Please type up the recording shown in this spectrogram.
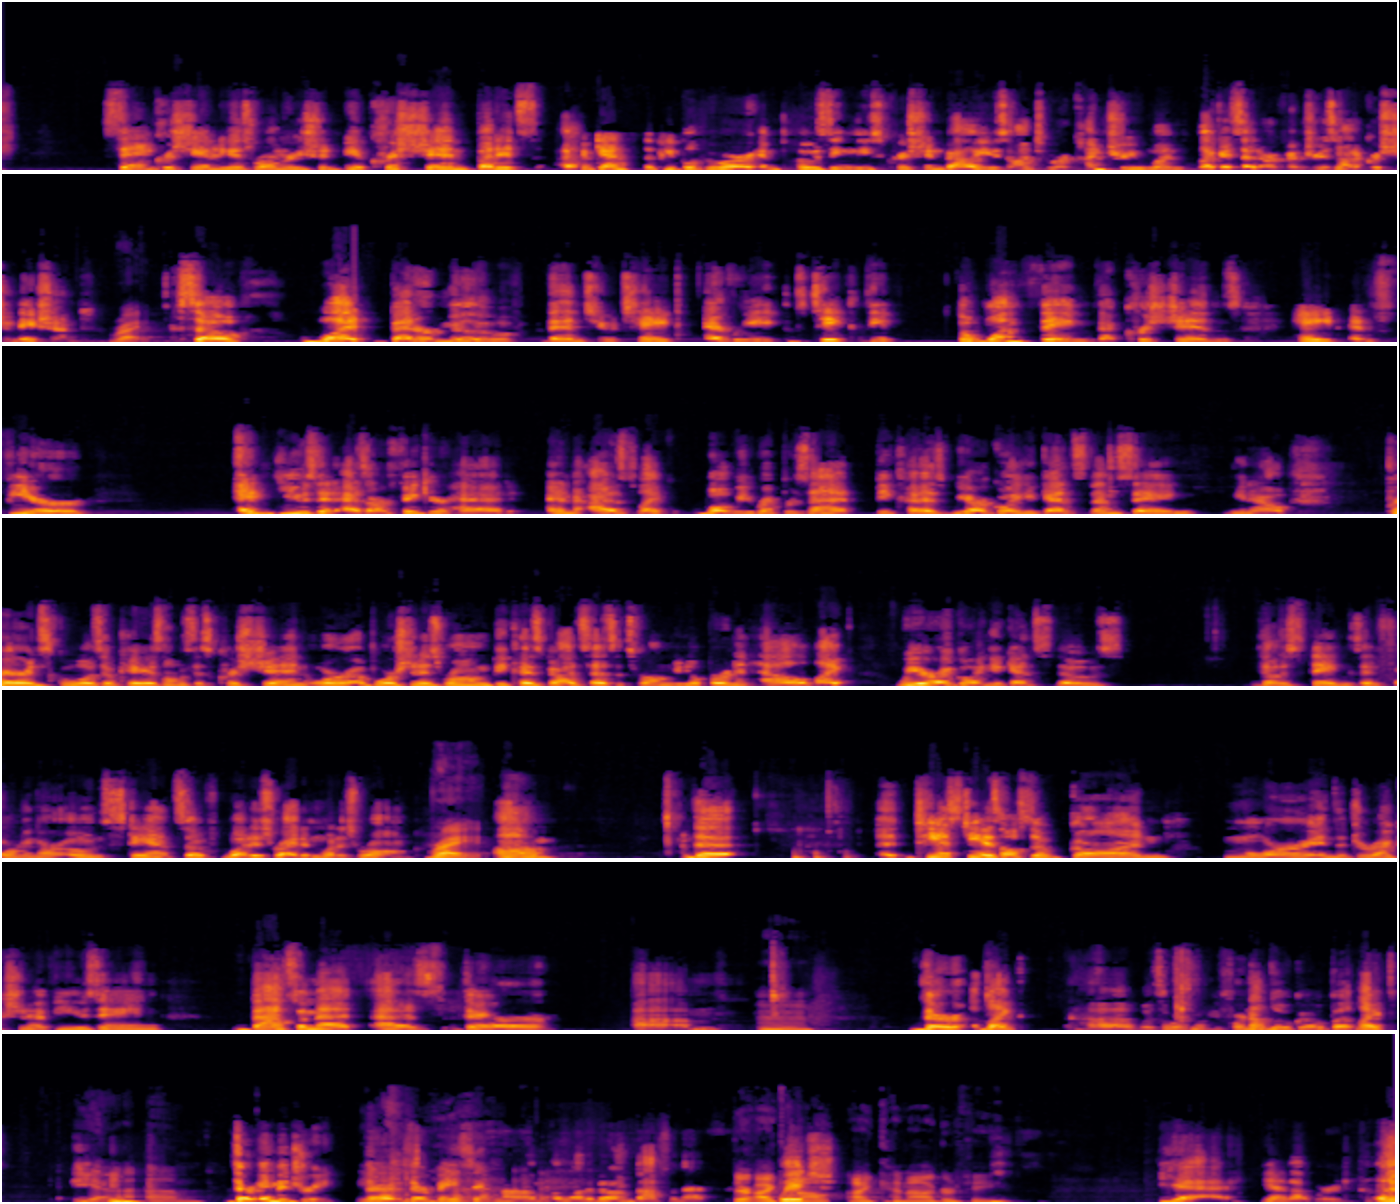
saying Christianity is wrong or you should be a Christian, but it's against the people who are imposing these Christian values onto our country when, like I said, our country is not a Christian nation. Right. So, what better move than to take every take the the one thing that Christians hate and fear and use it as our figurehead and as like what we represent because we are going against them saying, you know, prayer in school is okay as long as it's Christian, or abortion is wrong because God says it's wrong and you'll burn in hell. Like we are going against those those things and forming our own stance of what is right and what is wrong. Right. Um, the TST has also gone more in the direction of using Baphomet as their um, Mm. their like uh, what's the word I'm looking for? Not logo, but like Yeah. Um, their imagery. Yeah. They're they're basing um, a lot of it on Baphomet. Their icono- Which- iconography. Yeah, yeah, that word.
